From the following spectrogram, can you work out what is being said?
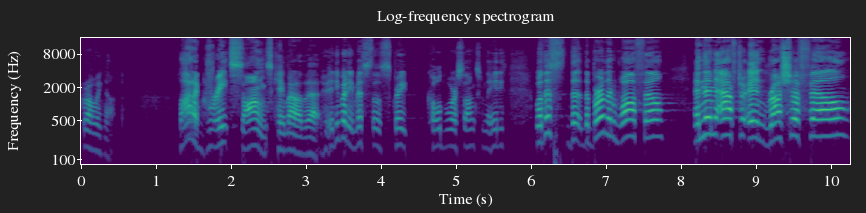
growing up. A lot of great songs came out of that. Anybody miss those great Cold War songs from the 80s? Well, this the, the Berlin Wall fell, and then after and Russia fell,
